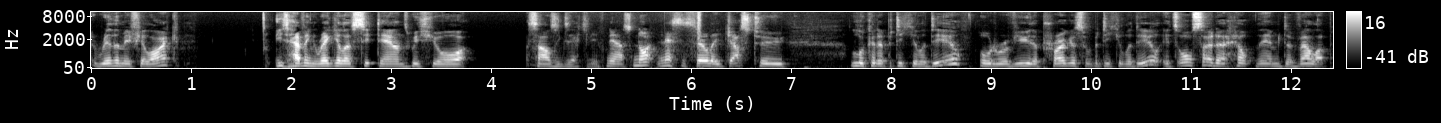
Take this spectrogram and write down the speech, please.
rhythm, if you like, is having regular sit downs with your sales executive. Now, it's not necessarily just to look at a particular deal or to review the progress of a particular deal, it's also to help them develop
